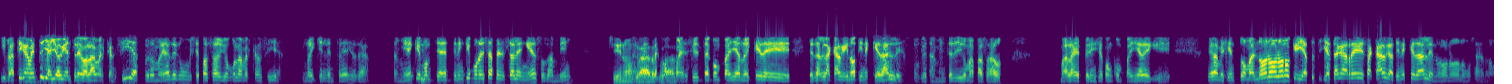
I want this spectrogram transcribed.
Y prácticamente ya yo había entregado la mercancía, pero imagínate cómo hubiese pasado yo con la mercancía. No hay quien le entregue, o sea, también hay que tienen que ponerse a pensar en eso también. Sí, no, claro, cierta, claro. cierta compañía no hay que de, de dar la carga y no tienes que darle, porque también te digo, me ha pasado malas experiencias con compañías de que mira, me siento mal. No, no, no, que ya te, ya te agarré esa carga, tienes que darle. No, no, no, o sea, no,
